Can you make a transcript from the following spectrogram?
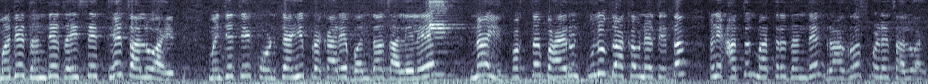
मध्ये धंदे जैसे ते चालू आहेत. म्हणजे ते कोणत्याही प्रकारे बंद झालेले नाहीत. फक्त बाहेरून कुलूप दाखवण्यात येतं आणि आतून मात्र धंदे रागरोसपणे चालू आहेत.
